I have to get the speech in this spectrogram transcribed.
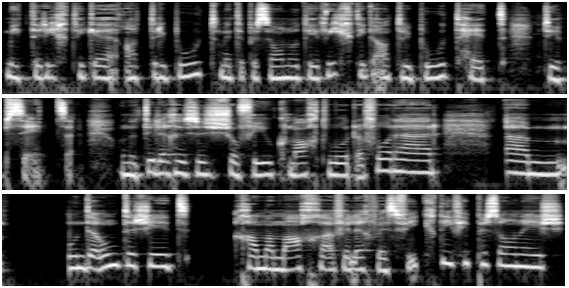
mit der richtigen Attribut, mit der Person, die die richtigen Attribut hat, besetzen. Und natürlich ist es schon viel gemacht worden vorher, ähm, und der Unterschied kann man machen, vielleicht wenn es fiktive Person ist,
